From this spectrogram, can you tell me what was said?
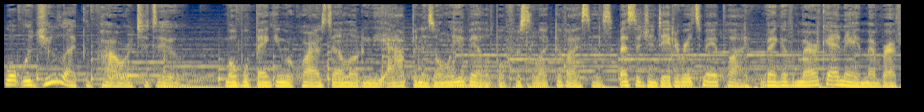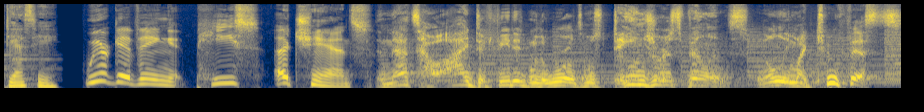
What would you like the power to do? Mobile banking requires downloading the app and is only available for select devices. Message and data rates may apply. Bank of America and a member FDIC. We're giving peace a chance. And that's how I defeated one of the world's most dangerous villains with only my two fists.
